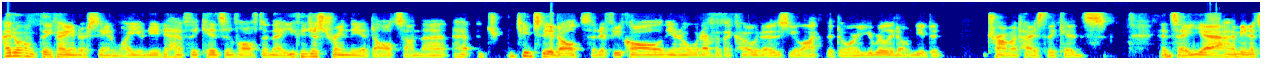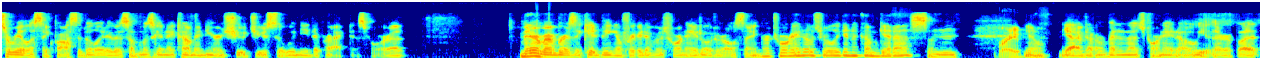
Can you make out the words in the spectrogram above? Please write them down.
I don't think I understand why you need to have the kids involved in that. You can just train the adults on that. Teach the adults that if you call, you know, whatever the code is, you lock the door. You really don't need to traumatize the kids and say, yeah, I mean, it's a realistic possibility that someone's going to come in here and shoot you. So we need to practice for it. I mean, I remember as a kid being afraid of a tornado drill saying, are tornadoes really going to come get us? And, right. you know, yeah, I've never been in a tornado either, but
